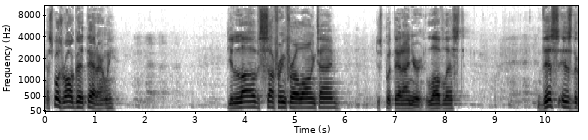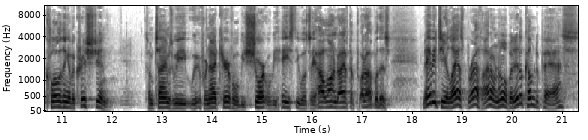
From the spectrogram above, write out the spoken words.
I suppose we're all good at that, aren't we? Do you love suffering for a long time? Just put that on your love list. This is the clothing of a Christian. Sometimes we, we, if we're not careful, we'll be short, we'll be hasty, we'll say, How long do I have to put up with this? Maybe to your last breath, I don't know, but it'll come to pass.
